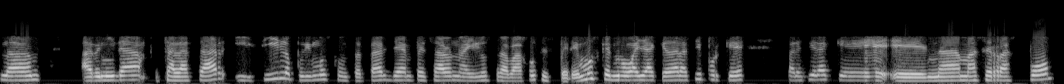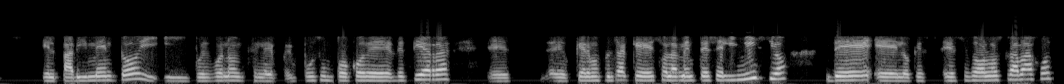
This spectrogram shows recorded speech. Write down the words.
la Avenida Salazar y sí lo pudimos constatar, ya empezaron ahí los trabajos, esperemos que no vaya a quedar así porque pareciera que nada más se raspó el pavimento y, pues bueno, se le puso un poco de, de tierra, queremos pensar que solamente es el inicio, de eh, lo que esos son los trabajos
